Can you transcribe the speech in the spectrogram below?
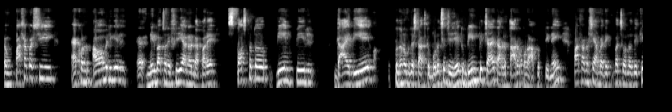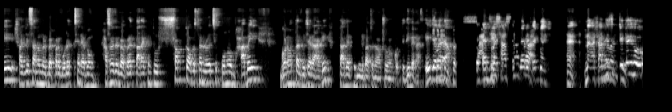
এবং পাশাপাশি এখন আওয়ামী লীগের নির্বাচনে ফিরিয়ে আনার ব্যাপারে স্পষ্টত বিএনপির দায় দিয়ে প্রধান উপদেষ্টা আজকে বলেছে যে যেহেতু বিএনপি চায় তাহলে তারও কোনো আপত্তি নেই। পাশাপাশি আমরা দেখতে পাচ্ছি অন্যদিকে সার্জিস আলমের ব্যাপারে বলেছেন এবং হাসনাদের ব্যাপারে তারা কিন্তু শক্ত অবস্থানে রয়েছে কোনোভাবেই গণহত্যার বিচারের আগে তাদেরকে নির্বাচনে অংশগ্রহণ করতে দিবে না। এই জায়গাতে। হ্যাঁ না যেটাই হোক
